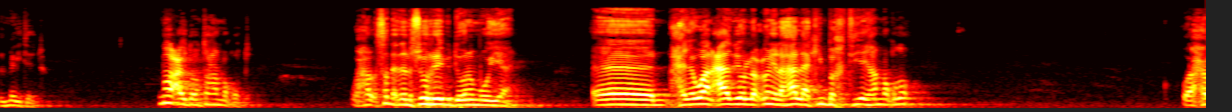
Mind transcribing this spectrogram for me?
almaytatu noocay doonto ha noqoto. Waxaa saddexda la soo reebi doono mooyaane. Xayawaan caadi oo la cuni lahaa laakiin baktiyey ha noqdo waxa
